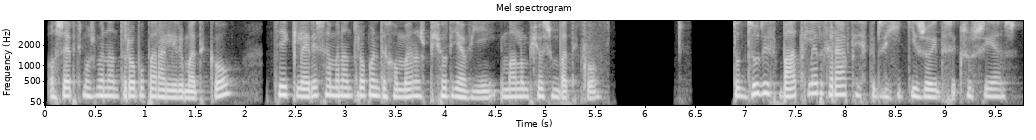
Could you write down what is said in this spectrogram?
ο Σέπτιμος με έναν τρόπο παραλυρηματικό και η Κλαρίσα με έναν τρόπο ενδεχομένως πιο διαυγή ή μάλλον πιο συμβατικό. Το Τζούντιθ Μπάτλερ γράφει στην ψυχική ζωή της εξουσίας.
